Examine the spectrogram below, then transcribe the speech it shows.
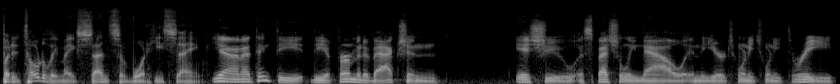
But it totally makes sense of what he's saying. Yeah, and I think the the affirmative action issue, especially now in the year 2023,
